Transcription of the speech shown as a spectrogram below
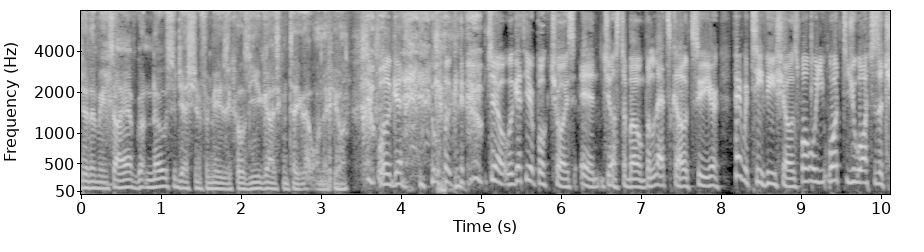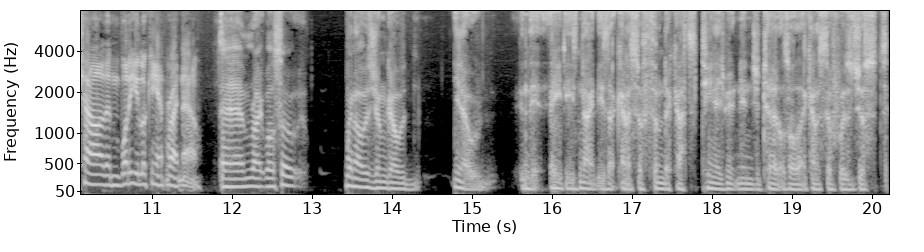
Do you know what I mean? So I have got no suggestion for musicals. You guys can take that one if you want. We'll get, we'll get Joe. We'll get to your book choice in just a moment, but let's go to your favorite TV shows. What were you, What did you watch as a child, and what are you looking at right now? Um, right. Well, so when I was younger, I would, you know, in the 80s, 90s, that kind of stuff, Thundercats, Teenage Mutant Ninja Turtles, all that kind of stuff was just,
